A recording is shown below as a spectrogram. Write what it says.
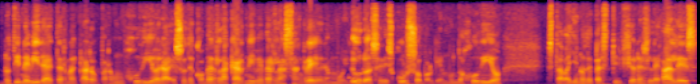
no tiene vida eterna. Claro, para un judío era eso de comer la carne y beber la sangre, era muy duro ese discurso, porque el mundo judío estaba lleno de prescripciones legales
